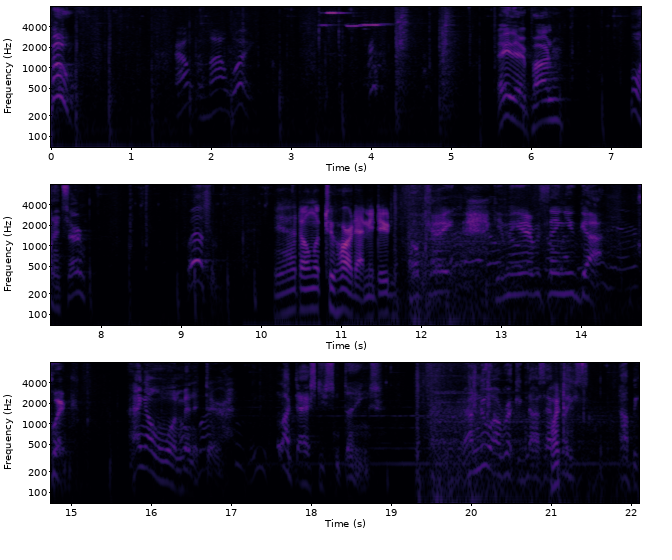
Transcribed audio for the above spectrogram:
Move! Out of my way. Hey there, partner. Morning, sir. Welcome. Yeah, don't look too hard at me, dude. Okay, give me everything you got. Quick. Hang on one minute there. I'd like to ask you some things. I knew I recognized that What? face. I'll be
